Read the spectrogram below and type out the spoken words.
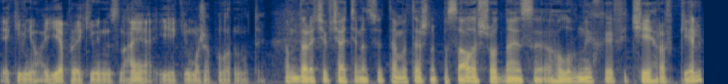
які в нього є, про які він знає, і які може повернути. Там, до речі, в чаті на цю тему теж написали, що одна з головних фічей GraphQL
